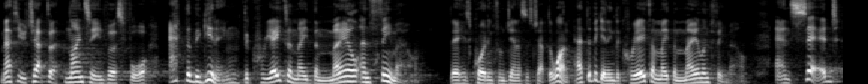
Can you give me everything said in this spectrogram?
Matthew chapter 19, verse 4 At the beginning, the Creator made them male and female. There he's quoting from Genesis chapter 1. At the beginning, the Creator made them male and female and said,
